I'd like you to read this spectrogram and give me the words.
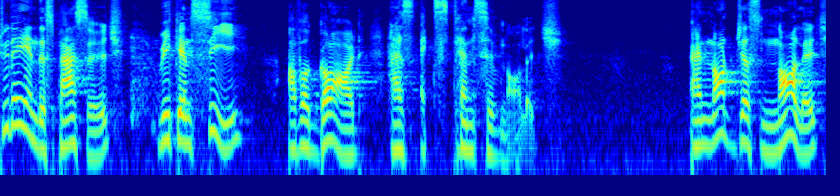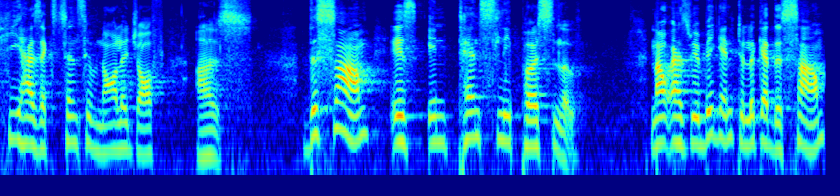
today in this passage, we can see our God has extensive knowledge. And not just knowledge, He has extensive knowledge of us. This psalm is intensely personal. Now, as we begin to look at this psalm,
